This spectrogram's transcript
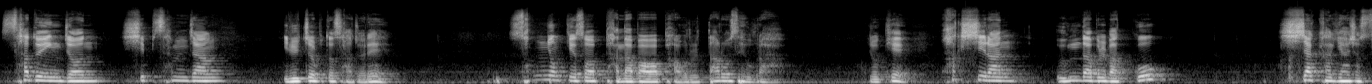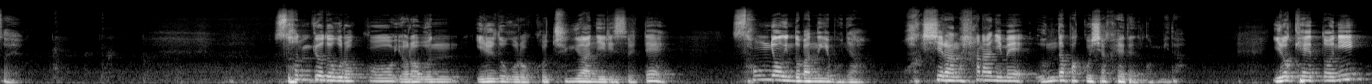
사도행전 13장 1절부터 4절에 성령께서 바나바와 바울을 따로 세우라. 이렇게 확실한 응답을 받고 시작하게 하셨어요. 선교도 그렇고 여러분 일도 그렇고 중요한 일 있을 때 성령 인도 받는 게 뭐냐? 확실한 하나님의 응답 받고 시작해야 되는 겁니다. 이렇게 했더니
